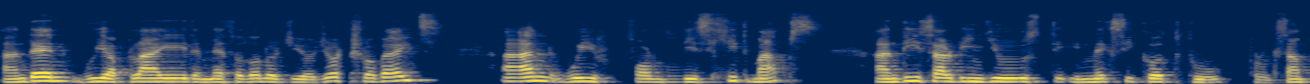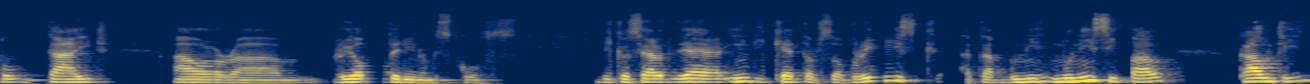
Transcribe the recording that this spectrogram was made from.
And then we apply the methodology of Joshua Weitz and we form these heat maps. And these are being used in Mexico to, for example, guide our um, reopening of schools because they are indicators of risk at a municipal, county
